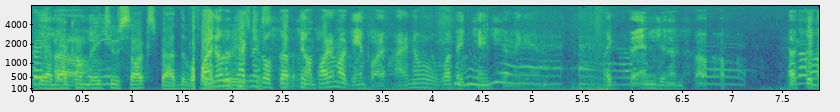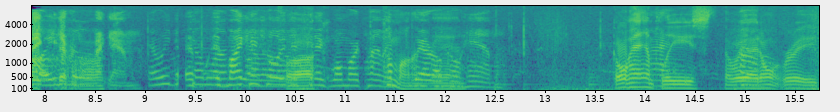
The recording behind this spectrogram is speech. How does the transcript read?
Yeah, Christian, Bad Uh, Company can two sucks. Bad the Well, I know the technical stuff bad. too. I'm talking about gameplay. I know what they changed in the game. Like the engine and stuff. That's the big you difference in don't. that game. And we If, if my controller disconnects one more time, Come I on, swear I'll go ham. Go ham, Alright. please. That way I don't rage.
